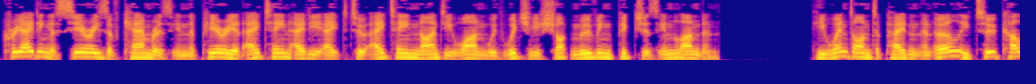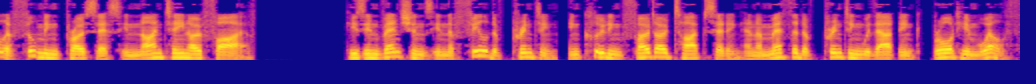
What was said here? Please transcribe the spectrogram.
creating a series of cameras in the period 1888 to 1891 with which he shot moving pictures in London. He went on to patent an early two-color filming process in 1905. His inventions in the field of printing, including photo typesetting and a method of printing without ink, brought him wealth,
